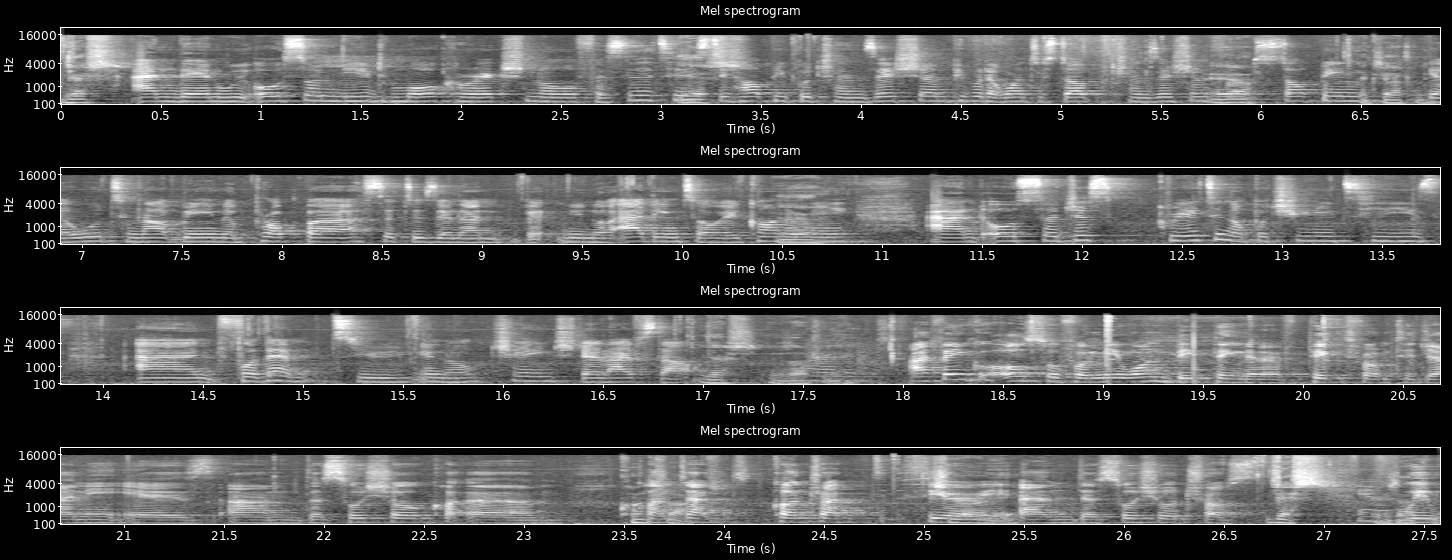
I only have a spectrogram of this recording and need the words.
Yes. And then we also need more correctional facilities Yes. to help people transition. People that want to stop transition Yeah, from stopping exactly. Yahoo to now being a proper citizen and you know adding to our economy, and also just creating opportunities and for them to you know change their lifestyle. Yes, exactly. I think also for me, one big thing that I've picked from Tijani is um, the social co- um, Contract. contact, contract theory Theory. and the social trust. Yes, Yeah. exactly. We,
